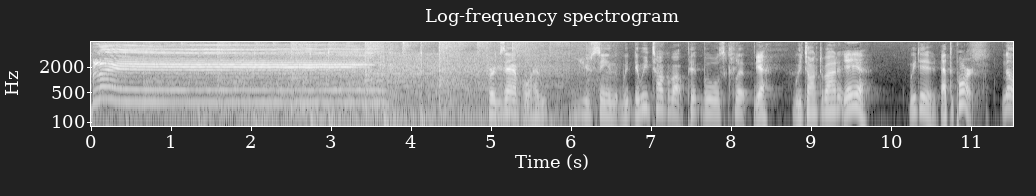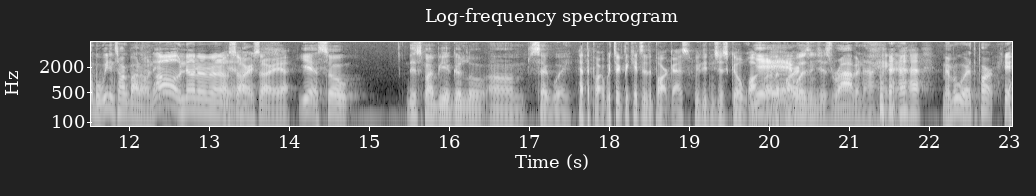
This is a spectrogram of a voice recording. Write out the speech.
Bling. For example, have you you seen? we- Did we talk about Pitbull's clip? Yeah. we talked about it. Yeah, yeah. We did. At the park. No, but we didn't talk about it on air. Oh no no no no! Yeah. Sorry sorry. Yeah. yeah. So this might be a good little um segue. At the park. We took the kids to the park, guys. We didn't just go walk yeah, around the yeah, park. it wasn't just Robin out hanging out. Remember, we're at the park. Yeah.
